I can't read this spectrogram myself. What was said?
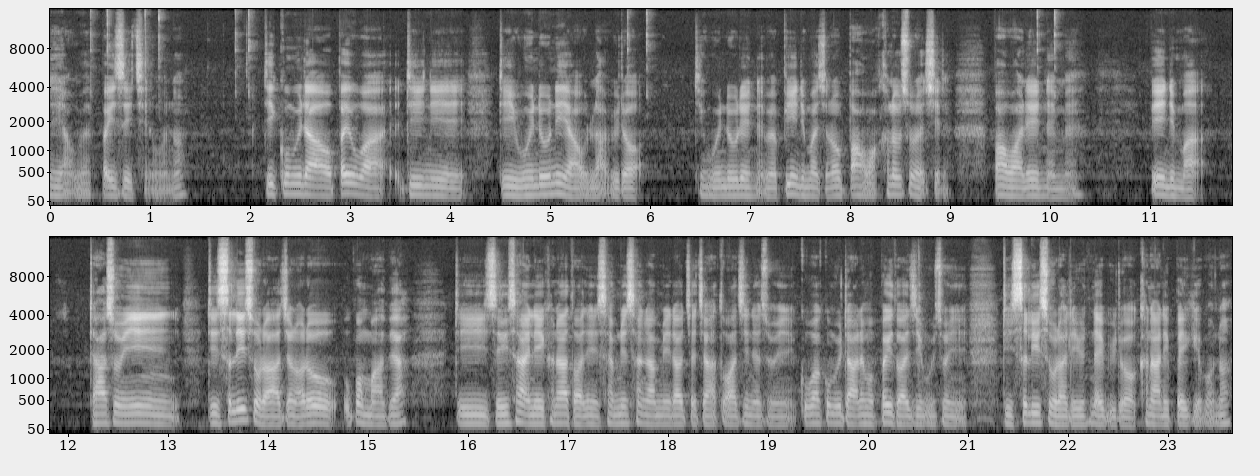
နေအောင်ပဲပိတ်စေချင်တယ်ပေါ့နော်ဒီကွန်ပျူတာကိုပိတ်သွားဒီနေ့ဒီ window နေရာကိုလာပြီးတော့ဒီ window လေးနေမယ်ပြီးရင်ဒီမှာကျွန်တော် power ခလောက်ဆိုရရှိတယ် power လေးနေမယ်ပြီးရင်ဒီမှာ ဒါဆိုရင်ဒီ sleep ဆိုတာကျွန်တော်တို့ဥပမာဗျာဒီဈေးဆိုင်လေးခဏသွားခြင်း7မိနစ်15မိနစ်လောက်ကြာကြာသွားခြင်းနေဆိုရင်ကိုကကွန်ပျူတာလည်းမပိတ်သွားခြင်းဘူးဆိုရင်ဒီ sleep ဆိုတာလေးကိုနှိပ်ပြီးတော့ခဏလေးပိတ်ခဲ့ပေါ့နော်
